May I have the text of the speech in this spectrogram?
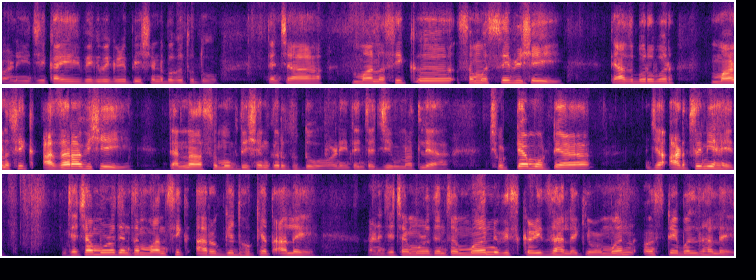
आणि जे काही वेगवेगळे पेशंट बघत होतो त्यांच्या मानसिक समस्येविषयी त्याचबरोबर मानसिक आजाराविषयी त्यांना समुपदेशन करत होतो आणि त्यांच्या जीवनातल्या छोट्या मोठ्या ज्या अडचणी आहेत ज्याच्यामुळं त्यांचं मानसिक आरोग्य धोक्यात आलंय आणि ज्याच्यामुळं त्यांचं मन विस्कळीत झालं किंवा मन अनस्टेबल झालंय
